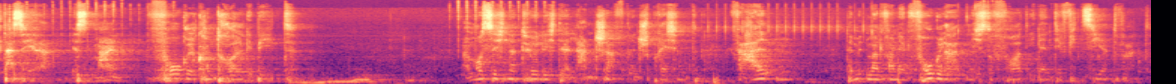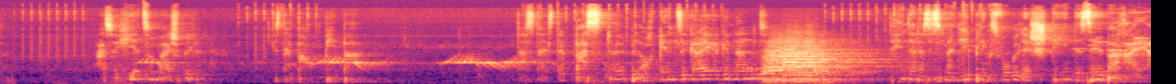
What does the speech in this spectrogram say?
Das hier ist mein Vogelkontrollgebiet. Man muss sich natürlich der Landschaft entsprechend verhalten, damit man von den Vogelarten nicht sofort identifiziert wird. Also hier zum Beispiel ist der Baumpieper. Das da ist der Bastölpel, auch Gänsegeiger genannt. Dahinter, das ist mein Lieblingsvogel, der stehende Silberreiher.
